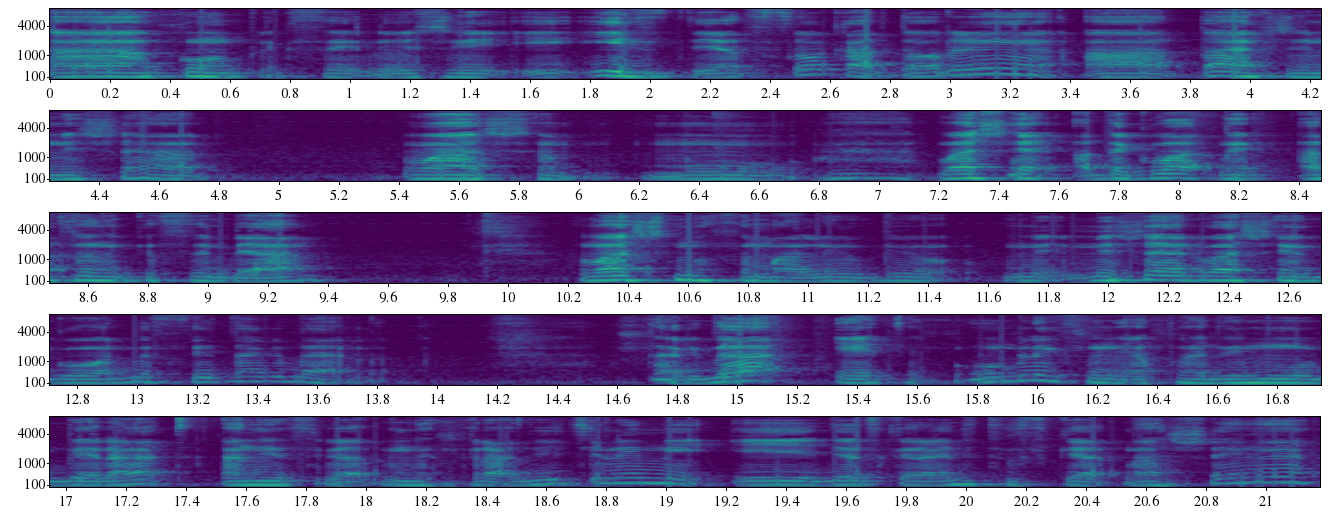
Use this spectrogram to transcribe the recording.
э, комплексы, идущие из детства, которые э, также мешают вашему, вашей адекватной оценке себя, вашему самолюбию, мешают вашей гордости и так далее. Тогда эти комплексы необходимо убирать, они связаны с родителями, и детско-родительские отношения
